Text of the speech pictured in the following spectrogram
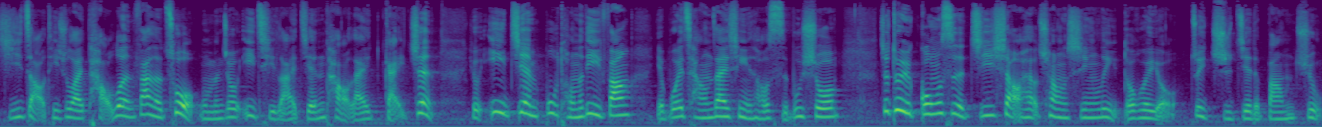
及早提出来讨论，犯了错我们就一起来检讨、来改正。有意见不同的地方，也不会藏在心里头死不说。这对于公司的绩效还有创新力都会有最直接的帮助。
